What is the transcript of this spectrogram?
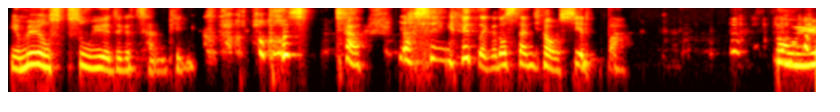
有没有素月这个产品。我想药师应该整个都三条线吧。素月，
